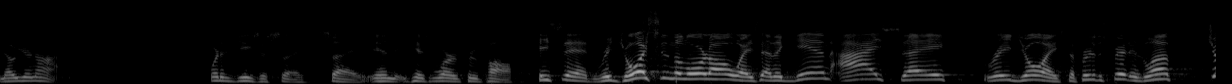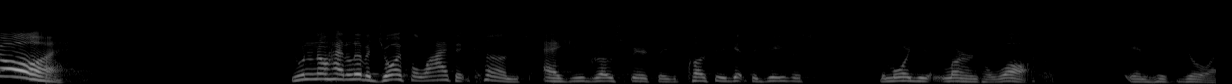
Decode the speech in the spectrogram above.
No, you're not. What did Jesus say, say in his word through Paul? He said, Rejoice in the Lord always. And again, I say, rejoice. The fruit of the Spirit is love, joy. You want to know how to live a joyful life? It comes as you grow spiritually. The closer you get to Jesus, the more you learn to walk in His joy.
